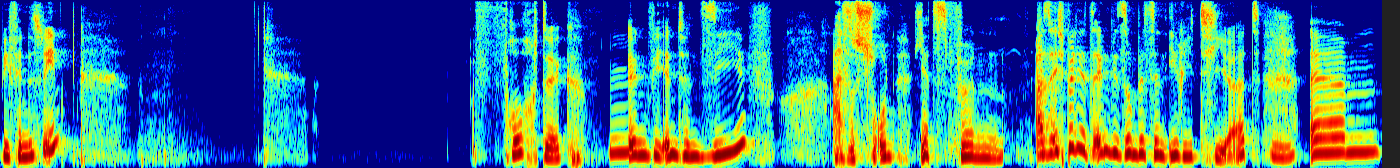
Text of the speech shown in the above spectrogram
Wie findest du ihn? Fruchtig, irgendwie intensiv. Also schon jetzt für ein. Also ich bin jetzt irgendwie so ein bisschen irritiert, ähm,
